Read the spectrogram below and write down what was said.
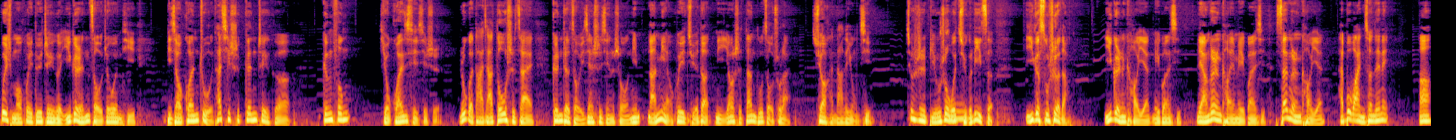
为什么会对这个一个人走这个问题比较关注？它其实跟这个跟风有关系。其实，如果大家都是在跟着走一件事情的时候，你难免会觉得，你要是单独走出来，需要很大的勇气。就是比如说，我举个例子，一个宿舍的，一个人考研没关系，两个人考研没关系，三个人考研还不把你算在内，啊，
